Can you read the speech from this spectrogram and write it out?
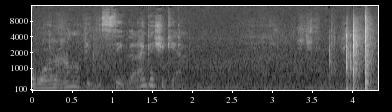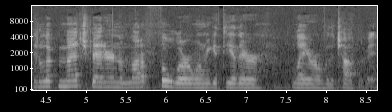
Water. I don't know if you can see that. I guess you can. It'll look much better and a lot fuller when we get the other layer over the top of it.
